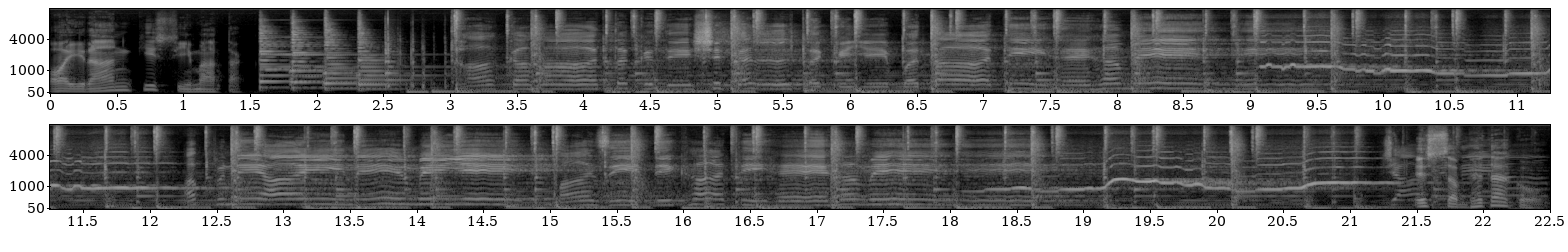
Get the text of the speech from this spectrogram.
और ईरान की सीमा तक। कहाँ तक देश कल तक ये बताती है हमें? अपने आईने में ये माजी दिखाती है हमें। इस सभ्यता को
